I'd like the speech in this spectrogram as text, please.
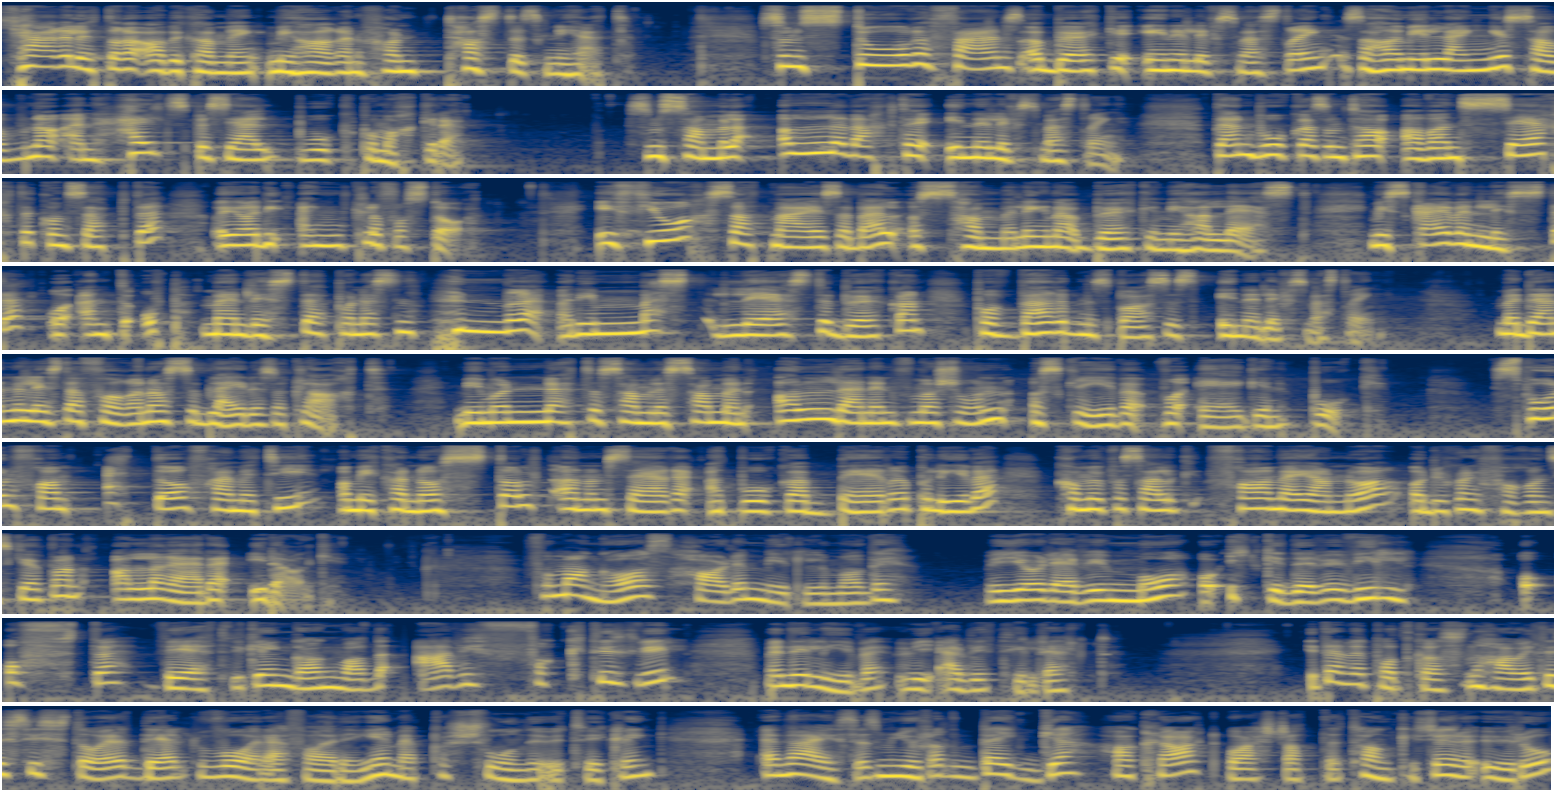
Kjære lyttere av Becoming, vi har en fantastisk nyhet. Som store fans av bøker innen livsmestring, så har vi lenge savna en helt spesiell bok på markedet. Som samler alle verktøy innen livsmestring. Den boka som tar avanserte konsepter og gjør de enkle å forstå. I fjor satt meg og Isabel og sammenligna bøkene vi har lest. Vi skrev en liste og endte opp med en liste på nesten 100 av de mest leste bøkene på verdensbasis innen livsmestring. Med denne lista foran oss så ble det så klart. Vi må nødt til å samle sammen all den informasjonen og skrive vår egen bok. Spol fram ett år frem i tid, og vi kan nå stolt annonsere at boka 'Bedre på livet' kommer på salg fra og med januar, og du kan forhåndskjøpe den allerede i dag. For mange av oss har det middelmådig. Vi gjør det vi må, og ikke det vi vil. Og ofte vet vi ikke engang hva det er vi faktisk vil med det livet vi er blitt tildelt. I denne podkasten har vi det siste året delt våre erfaringer med personlig utvikling, en reise som gjort at begge har klart å erstatte tankekjør og uro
